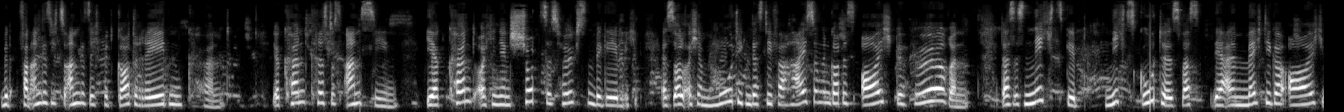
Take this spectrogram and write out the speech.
mit, von Angesicht zu Angesicht mit Gott reden könnt. Ihr könnt Christus anziehen. Ihr könnt euch in den Schutz des Höchsten begeben. Ich, es soll euch ermutigen, dass die Verheißungen Gottes euch gehören, dass es nichts gibt, nichts Gutes, was der Allmächtige euch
